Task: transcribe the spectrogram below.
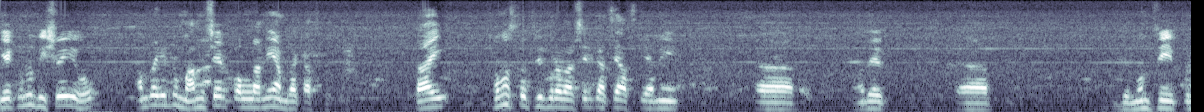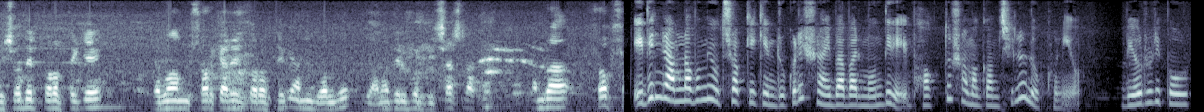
যে কোনো বিষয়েই হোক, আমরা কিন্তু মানুষের কল্যাণে আমরা কাজ করি। তাই সমস্ত ত্রিপুরাবাসীর কাছে আজকে আমি আমাদের যে মন্ত্রী পরিষদের তরফ থেকে এবং সরকারের তরফ থেকে আমি বলব যে আমাদের উপর বিশ্বাস রাখো আমরা সব এদিন রামনবমী উৎসবকে কেন্দ্র করে সাই বাবার মন্দিরে ভক্ত সমাগম ছিল লক্ষণীয়। ব্যুরো রিপোর্ট,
